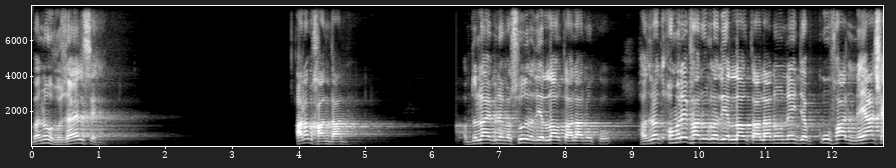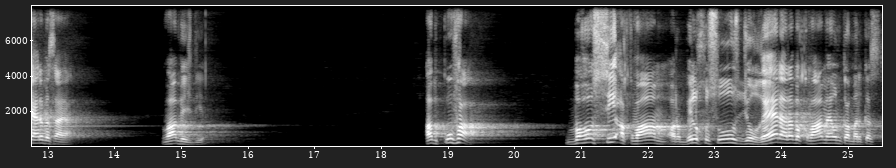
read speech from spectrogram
بنو حزیل سے ہیں۔ عرب خاندان عبداللہ ابن مسعود رضی اللہ تعالیٰ عنہ کو حضرت عمر فاروق رضی اللہ تعالیٰ عنہ نے جب کوفہ نیا شہر بسایا، وہاں بھیج دیا۔ اب کوفہ بہت سی اقوام اور بالخصوص جو غیر عرب اقوام ہیں ان کا مرکز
